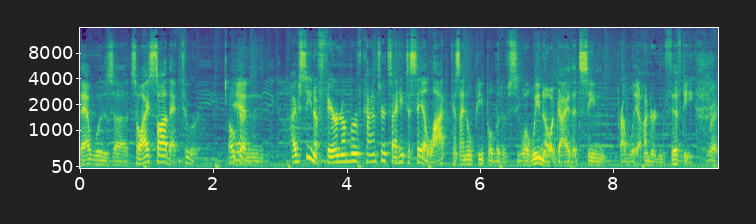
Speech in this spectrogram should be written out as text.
That was uh, so I saw that tour. Okay. And I've seen a fair number of concerts. I hate to say a lot because I know people that have seen. Well, we know a guy that's seen probably 150, Right.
